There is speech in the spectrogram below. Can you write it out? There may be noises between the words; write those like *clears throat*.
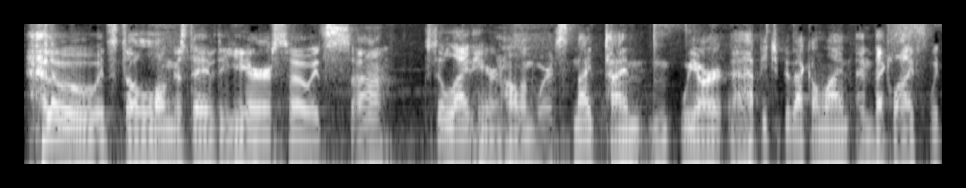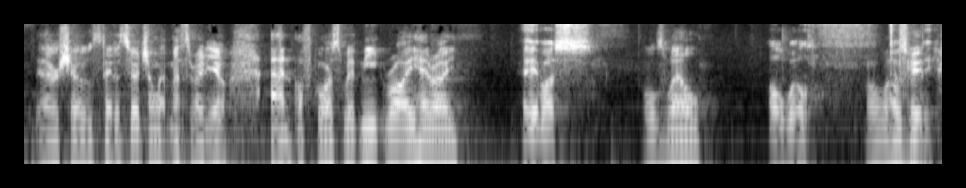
Hello, it's the longest day of the year, so it's uh, still light here in Holland where it's nighttime. Mm, We are uh, happy to be back online and back live with our show State of Search on Webmaster Radio. And of course, with me, Roy. Hey, Roy. Hey, Bas. All's well. All well. Oh, well, Definitely. good.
